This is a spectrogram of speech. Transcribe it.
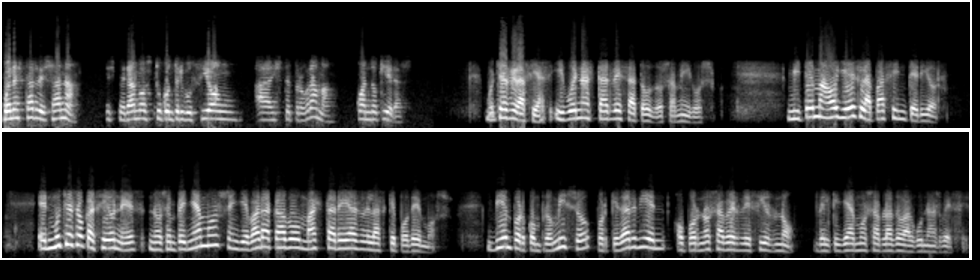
Buenas tardes, Ana. Esperamos tu contribución a este programa, cuando quieras. Muchas gracias y buenas tardes a todos, amigos. Mi tema hoy es la paz interior. En muchas ocasiones nos empeñamos en llevar a cabo más tareas de las que podemos, bien por compromiso, por quedar bien o por no saber decir no, del que ya hemos hablado algunas veces,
